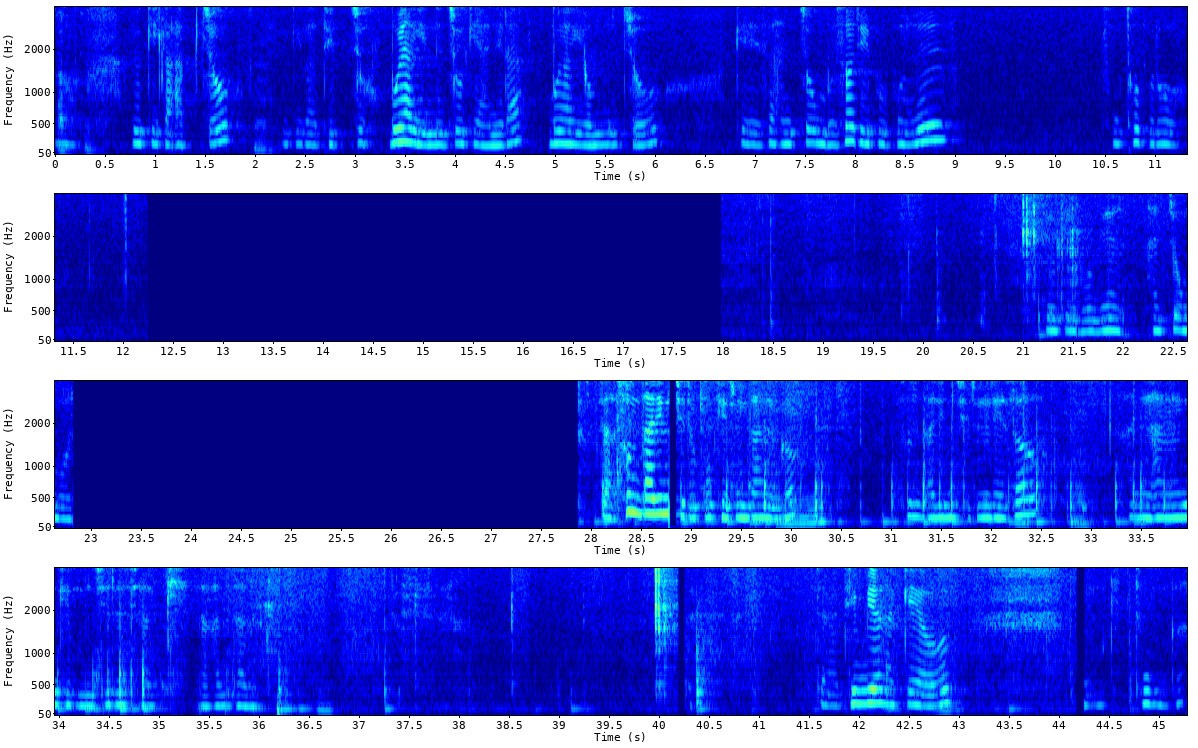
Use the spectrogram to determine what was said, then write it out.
앞뒤. 여기가 앞쪽, 네. 여기가 뒤쪽. 모양이 있는 쪽이 아니라 모양이 없는 쪽. 이렇게 해서 한쪽 모서리 부분을 손톱으로 여기 보면 한쪽 모서 자, 손다림질을 꼭 해준다는 거. 음. 손다림질을 해서 안에 하얀 게 문지르지 않게 나간다는 거. 이렇게 써요. 자, 뒷면 할게요. 귀퉁인가?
